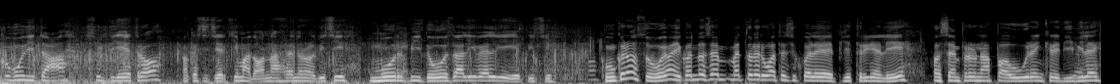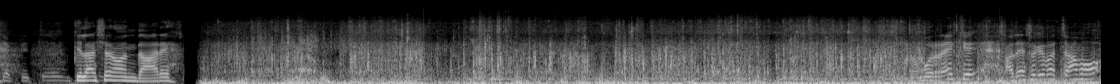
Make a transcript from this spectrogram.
comodità sul dietro. Ma questi cerchi madonna rendono la bici morbidosa a livelli epici. Comunque non so voi ma io quando metto le ruote su quelle pietrine lì ho sempre una paura incredibile che lasciano andare vorrei che adesso che facciamo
